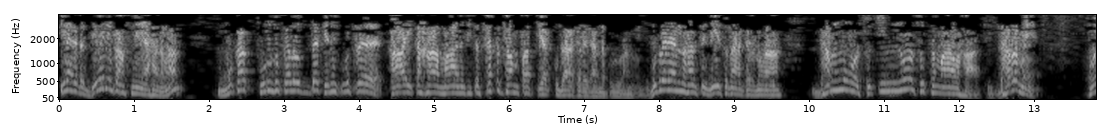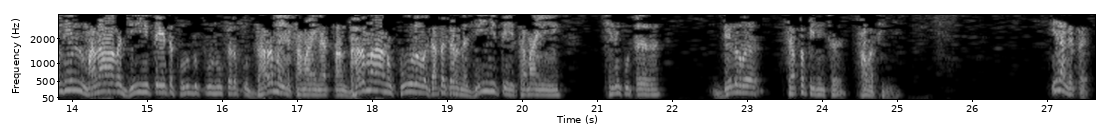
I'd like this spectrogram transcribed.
ඊළඟට දෙවෙනි ප්‍රශ්නේ අහනවා මොකක් පුරුදු කළොත්ද කෙනෙකුට කායික හා මානසික සැප සම්පත්තියක් උදා කරගන්න පුළුවන් වෙන්නේ. බුදුරජාණන් වහන්සේ දේශනා කරනවා ධම්මෝ සුචින්නෝ සුතමාවහාති. ධර්මය හොඳින් මනාව ජීවිතයට පුරුදු පුහුණු කරපු ධර්මය තමයි නැත්නම් ධර්මානුකූලව ගත කරන ජීවිතේ තමයි කෙනෙකුට දෙලොව සැප පිණිස පවතින්නේ. ඊළඟට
